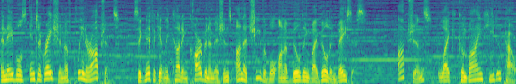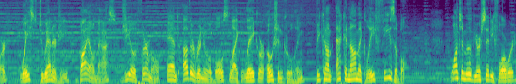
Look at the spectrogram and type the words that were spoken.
enables integration of cleaner options, significantly cutting carbon emissions unachievable on a building-by-building basis. Options like combined heat and power, waste to energy, biomass, geothermal, and other renewables like lake or ocean cooling become economically feasible. Want to move your city forward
